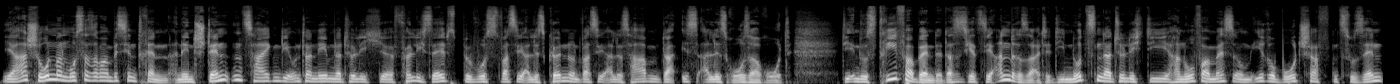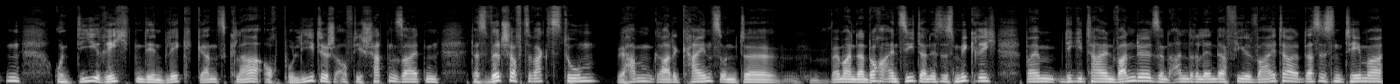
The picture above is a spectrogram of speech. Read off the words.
Ja, schon, man muss das aber ein bisschen trennen. An den Ständen zeigen die Unternehmen natürlich äh, völlig selbstbewusst, was sie alles können und was sie alles haben. Da ist alles rosarot. Die Industrieverbände, das ist jetzt die andere Seite, die nutzen natürlich die Hannover Messe, um ihre Botschaften zu senden und die richten den Blick ganz klar auch politisch auf die Schattenseiten. Das Wirtschaftswachstum, wir haben gerade keins und äh, wenn man dann doch eins sieht, dann ist es mickrig. Beim digitalen Wandel sind andere Länder viel weiter. Das ist ein Thema,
